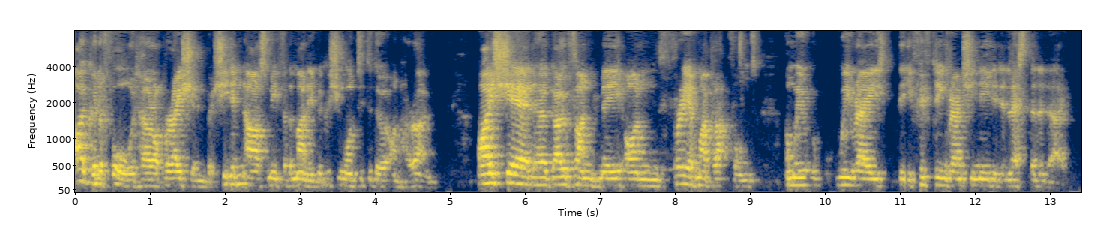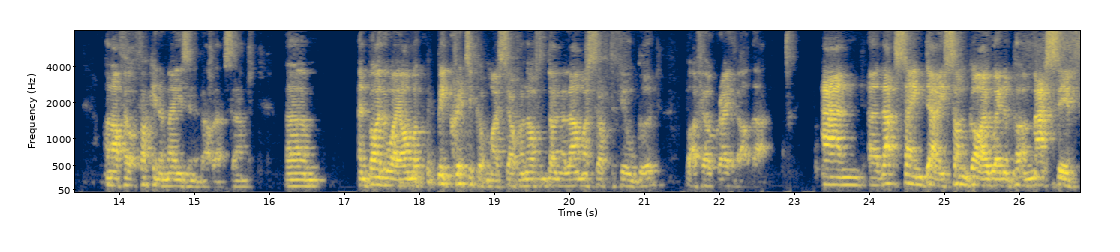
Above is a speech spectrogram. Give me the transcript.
I could afford her operation, but she didn't ask me for the money because she wanted to do it on her own. I shared her GoFundMe on three of my platforms, and we we raised the 15 grand she needed in less than a day. And I felt fucking amazing about that, Sam. Um, and by the way, I'm a big critic of myself and I often don't allow myself to feel good, but I felt great about that. And uh, that same day, some guy went and put a massive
